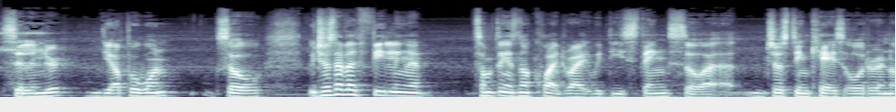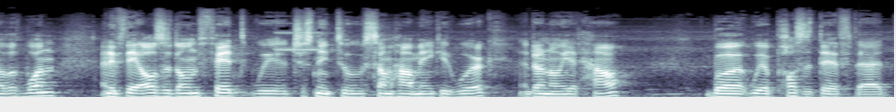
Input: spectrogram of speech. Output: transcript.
cylinder, the upper one. So we just have a feeling that something is not quite right with these things. So uh, just in case, order another one. And if they also don't fit, we just need to somehow make it work. I don't know yet how, but we're positive that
